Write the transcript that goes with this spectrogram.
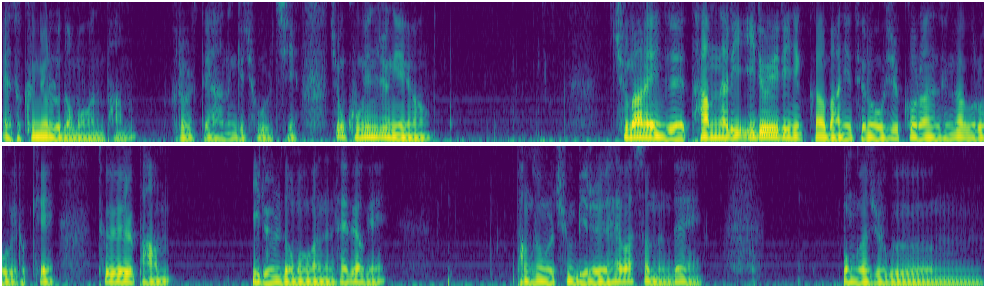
날에서 금요일로 넘어가는 밤 그럴 때 하는 게 좋을지 좀 고민 중이에요. 주말에 이제 다음 날이 일요일이니까 많이 들어오실 거라는 생각으로 이렇게 토요일 밤 일요일 넘어가는 새벽에 방송을 준비를 해왔었는데 뭔가 조금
